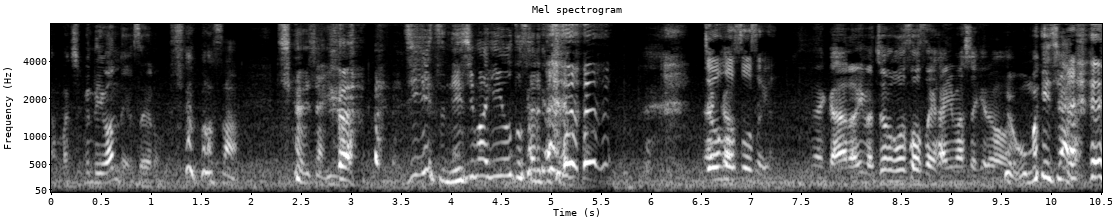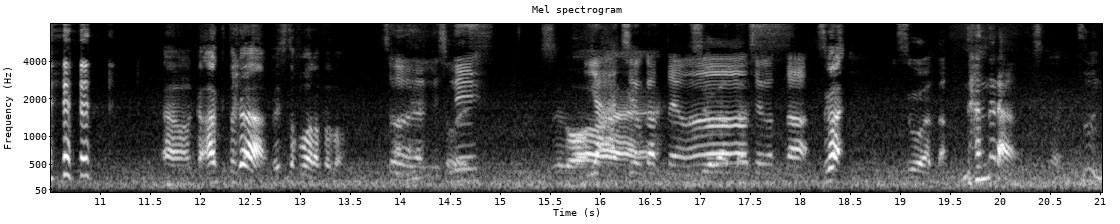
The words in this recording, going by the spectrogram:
あんま自分で言わんだよ、そういうの。そのさ、違う違う、今。事実ねじ曲げようとされてる情報操作が。なんかあの、今情報操作が入りましたけど、よ。お前じゃん。あの、アクトがベスト4だったと。そうなんですね。すすごい。いやー強かったよな強かった強かった。すごい。すごかった。なんなら、すごい。そうね、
